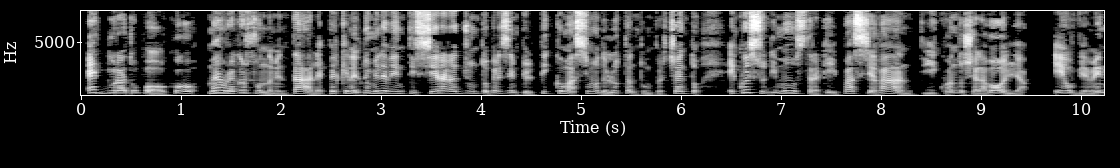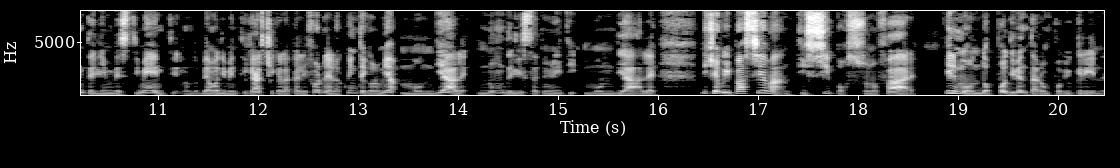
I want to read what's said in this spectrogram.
è durato poco, ma è un record fondamentale, perché nel 2020 si era raggiunto per esempio il picco massimo dell'81% e questo dimostra che i passi avanti, quando c'è la voglia e ovviamente gli investimenti, non dobbiamo dimenticarci che la California è la quinta economia mondiale, non degli Stati Uniti, mondiale, dicevo i passi avanti si possono fare. Il mondo può diventare un po' più green.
